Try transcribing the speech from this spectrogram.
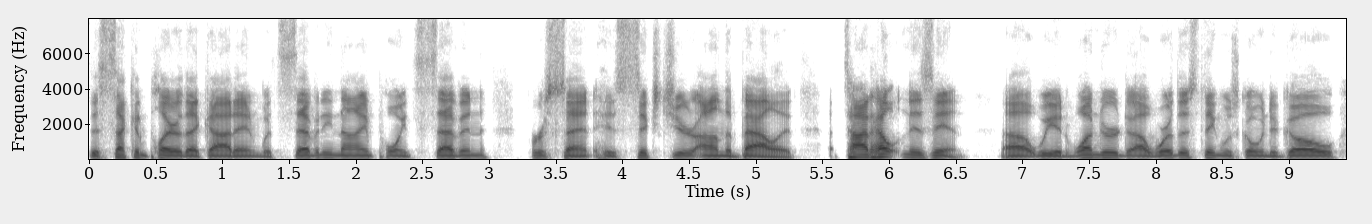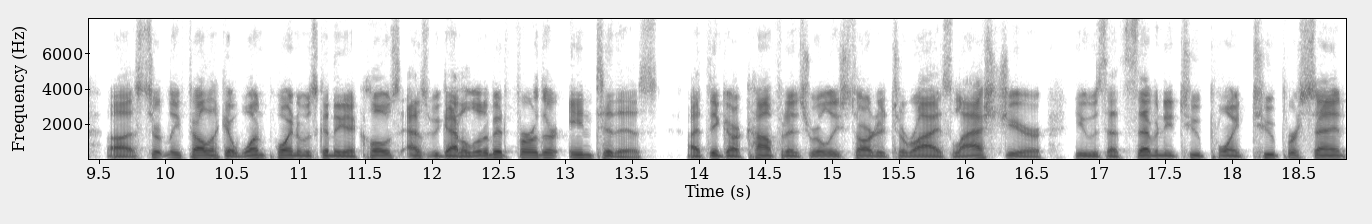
the second player that got in with 79.7%, his sixth year on the ballot. Todd Helton is in. Uh, we had wondered uh, where this thing was going to go. Uh, certainly felt like at one point it was going to get close. As we got a little bit further into this, I think our confidence really started to rise. Last year, he was at 72.2%.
